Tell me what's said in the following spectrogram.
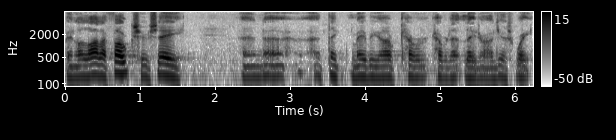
Been a lot of folks who say, and uh, I think maybe I'll cover, cover that later. I'll just wait.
